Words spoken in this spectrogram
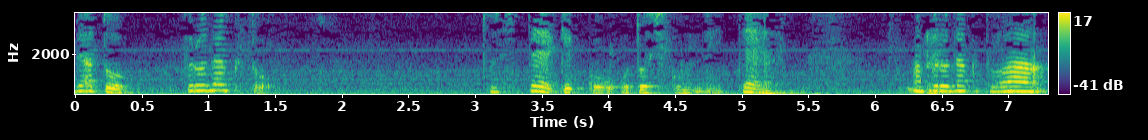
であとプロダクトとして結構落とし込んでいて、まあ、プロダクトは、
